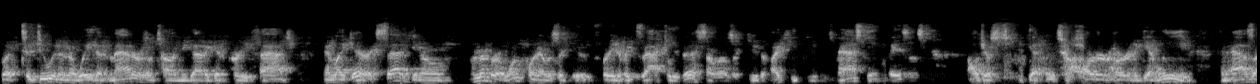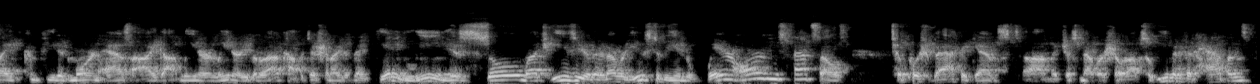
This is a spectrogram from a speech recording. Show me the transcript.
but to do it in a way that matters a ton, you got to get pretty fat. And like Eric said, you know, I remember at one point I was afraid of exactly this. I was like, dude, if I keep doing these mass gain phases, I'll just get to harder and harder to get lean. And as I competed more and as I got leaner and leaner, even without competition, I that getting lean is so much easier than it ever used to be. And where are these fat cells to push back against? Um, it just never showed up. So even if it happens,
